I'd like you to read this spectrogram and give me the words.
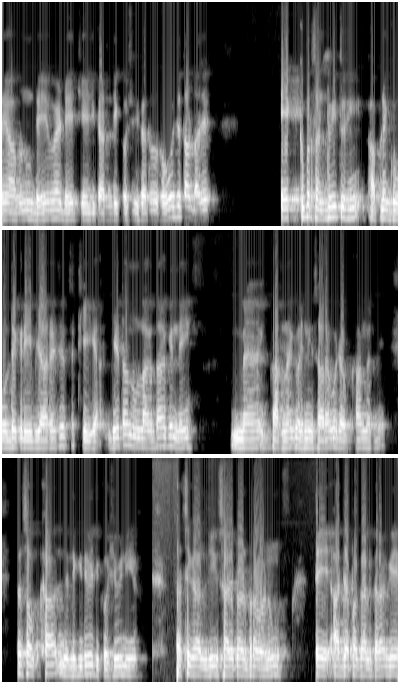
ਆਪਣੇ ਆਪ ਨੂੰ ਡੇ ਬਾਏ ਡੇ ਚੇਂਜ ਕਰਨ ਦੀ ਕੋਸ਼ਿਸ਼ ਕਰੋ। ਰੋਜ਼ ਤੁਹਾਡਾ ਜੇ 1% ਵੀ ਤੁਸੀਂ ਆਪਣੇ ਗੋਲ ਦੇ ਕਰੀਬ ਜਾ ਰਹੇ ਜੇ ਤੇ ਠੀਕ ਆ। ਜੇ ਤੁਹਾਨੂੰ ਲੱਗਦਾ ਕਿ ਨਹੀਂ, ਮੈਂ ਕਰਨਾ ਕੁਝ ਨਹੀਂ, ਸਾਰਾ ਕੁਝ ਔਖਾ ਮੇਰੇ ਲਈ, ਫਿਰ ਸੌਖਾ ਜ਼ਿੰਦਗੀ ਦੇ ਵਿੱਚ ਕੁਝ ਵੀ ਨਹੀਂ ਹੈ ਸਤਿ ਸ਼੍ਰੀ ਅਕਾਲ ਜੀ ਸਾਰੇ ਭੈਣ ਭਰਾਵਾਂ ਨੂੰ। ਤੇ ਅੱਜ ਆਪਾਂ ਗੱਲ ਕਰਾਂਗੇ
